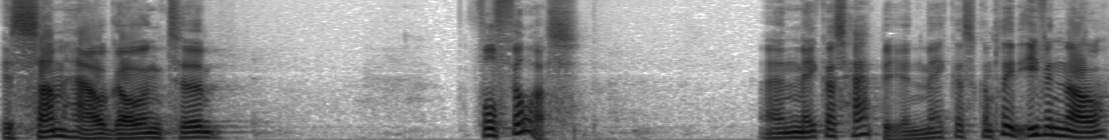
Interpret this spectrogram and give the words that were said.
is somehow going to fulfill us and make us happy and make us complete, even though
